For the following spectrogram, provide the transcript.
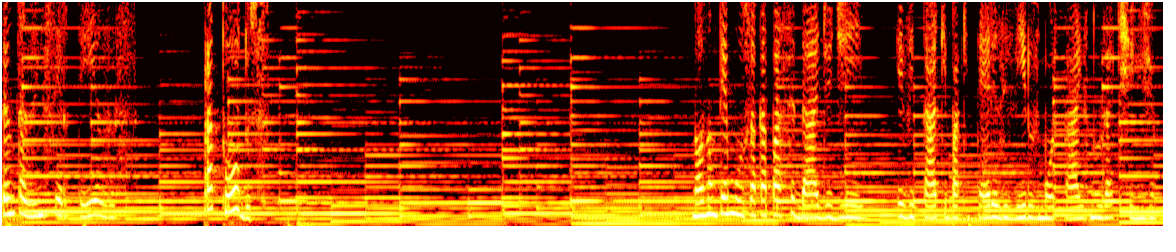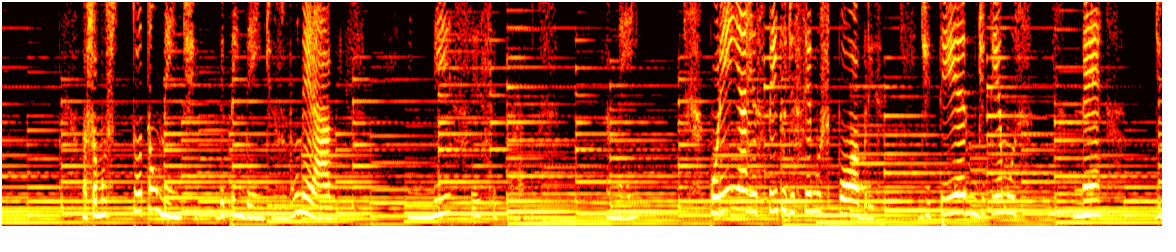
tantas incertezas para todos. Nós não temos a capacidade de evitar que bactérias e vírus mortais nos atinjam. Nós somos totalmente dependentes, vulneráveis e necessitados. Amém. Porém, a respeito de sermos pobres, de ter, de termos, né, de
